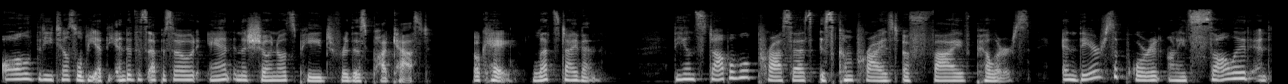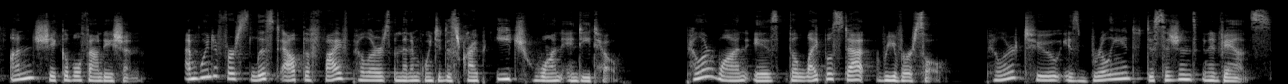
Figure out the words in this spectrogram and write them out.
All of the details will be at the end of this episode and in the show notes page for this podcast. Okay, let's dive in. The unstoppable process is comprised of five pillars, and they're supported on a solid and unshakable foundation. I'm going to first list out the five pillars and then I'm going to describe each one in detail. Pillar one is the lipostat reversal. Pillar two is brilliant decisions in advance.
